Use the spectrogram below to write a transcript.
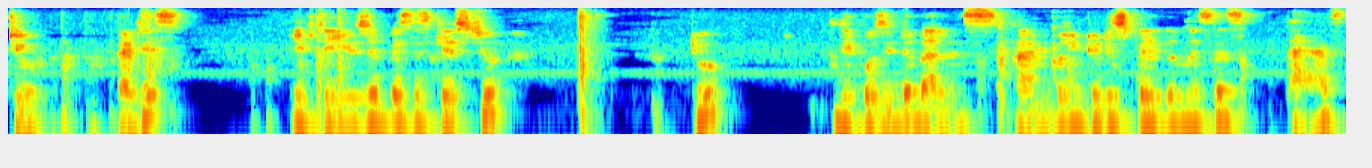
2 that is if the user presses case 2 to deposit the balance i'm going to display the message as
